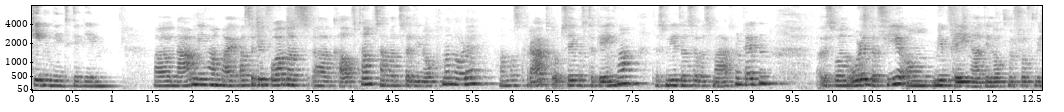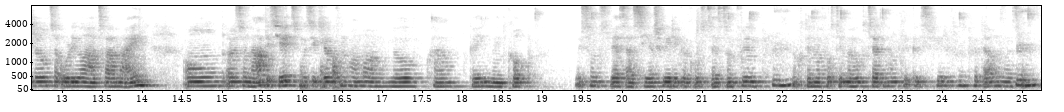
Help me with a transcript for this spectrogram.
Gegenwind gegeben? Äh, nein, wir haben, also bevor wir es äh, gekauft haben, sind wir zwar die Nachbarn alle, haben uns gefragt, ob sie was dagegen haben, dass wir da so was machen täten. Es waren alle dafür und wir pflegen auch die Nachbarschaft, wir laden uns auch alle Jahre ein, zweimal ein. Und also nein, bis jetzt, muss ich glauben, haben wir noch keinen Gegenwind gehabt. Weil sonst wäre es auch sehr schwierig, eine Großzeit zu führen, mhm. nachdem wir fast immer Hochzeiten haben, die bis vier, fünf Tage. Also. Mhm.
